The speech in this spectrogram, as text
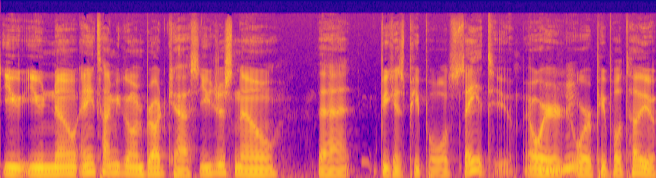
you you know, anytime you go on broadcast, you just know that because people will say it to you, or Mhm. or people will tell you.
